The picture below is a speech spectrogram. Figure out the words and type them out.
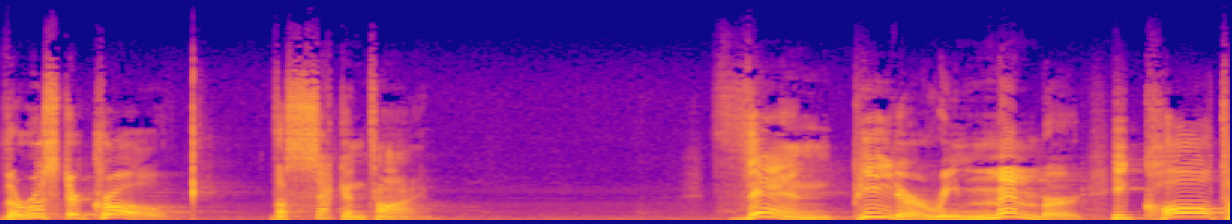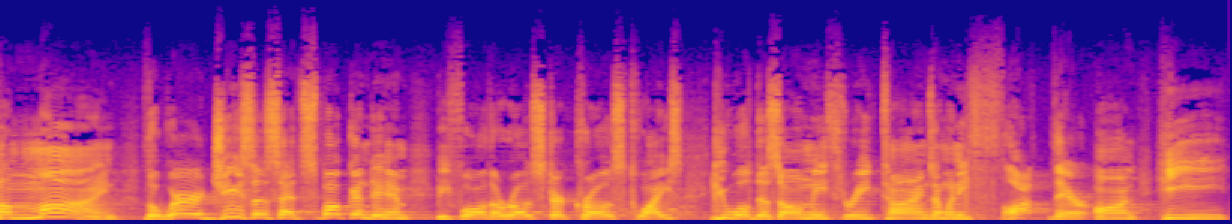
the rooster crowed the second time. Then Peter remembered. He called to mind the word Jesus had spoken to him before the rooster crows twice, you will disown me three times. And when he thought thereon, he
